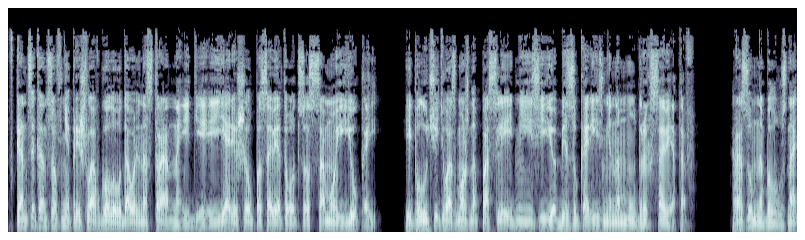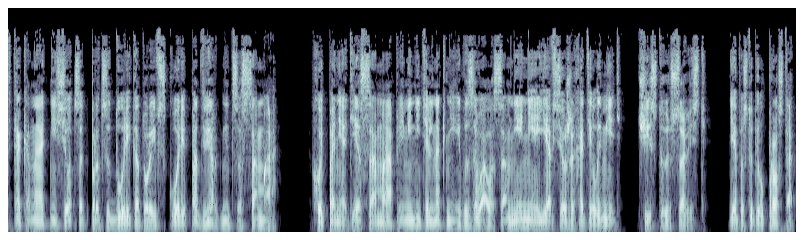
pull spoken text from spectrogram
В конце концов, мне пришла в голову довольно странная идея, и я решил посоветоваться с самой Юкой и получить, возможно, последний из ее безукоризненно мудрых советов. Разумно было узнать, как она отнесется к процедуре, которой вскоре подвергнется сама. Хоть понятие «сама» применительно к ней вызывало сомнения, я все же хотел иметь чистую совесть. Я поступил просто.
